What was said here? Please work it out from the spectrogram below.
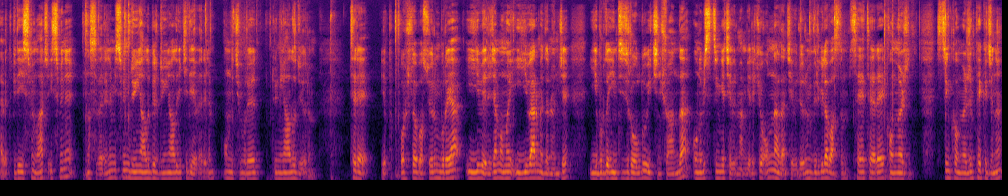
Evet bir de ismi var. İsmini nasıl verelim? İsmini dünyalı 1, dünyalı 2 diye verelim. Onun için buraya dünyalı diyorum. Tire yapıp boşluğa basıyorum. Buraya i'yi vereceğim ama i'yi vermeden önce i burada integer olduğu için şu anda onu bir string'e çevirmem gerekiyor. Onu nereden çeviriyorum? Virgüle bastım. str conversion. String conversion package'ını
